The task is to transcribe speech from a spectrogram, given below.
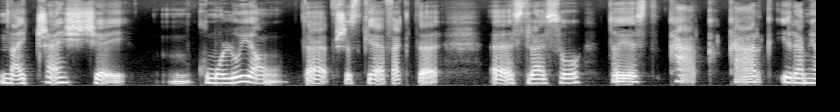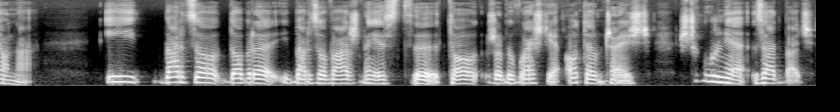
najczęściej kumulują te wszystkie efekty e, stresu, to jest kark, kark i ramiona. I bardzo dobre i bardzo ważne jest to, żeby właśnie o tę część szczególnie zadbać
